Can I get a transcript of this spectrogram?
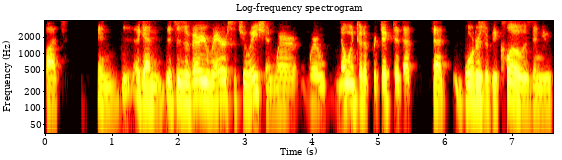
but and again, this is a very rare situation where where no one could have predicted that that borders would be closed and you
